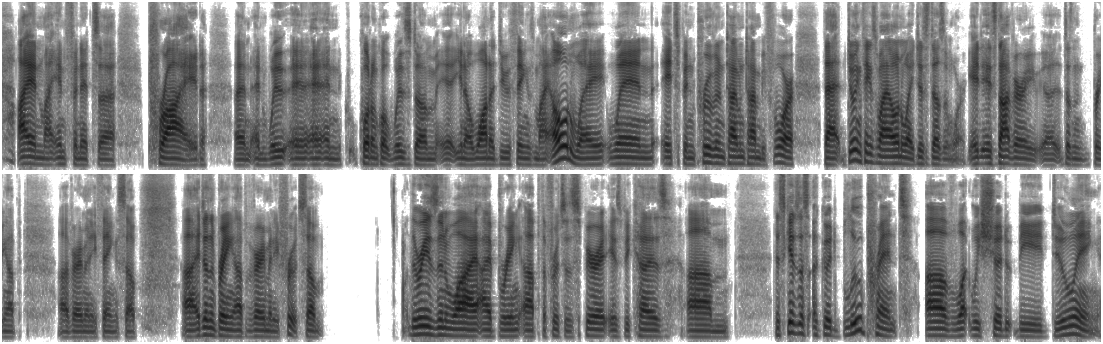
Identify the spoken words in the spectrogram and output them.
I in my infinite uh, pride and and, and and quote unquote wisdom, eh, you know, want to do things my own way when it's been proven time and time before that doing things my own way just doesn't work. It, it's not very uh, it doesn't bring up uh, very many things, so uh, it doesn't bring up very many fruits. So the reason why I bring up the fruits of the spirit is because um, this gives us a good blueprint of what we should be doing.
